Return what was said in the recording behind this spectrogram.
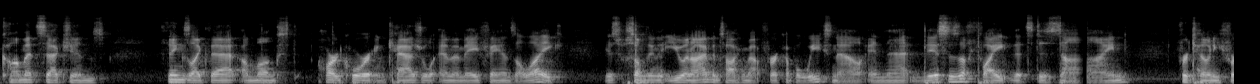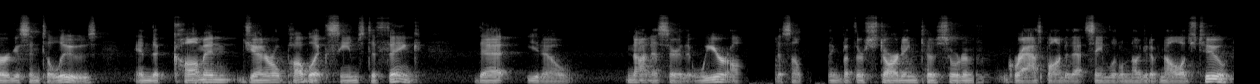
comment sections, things like that amongst hardcore and casual MMA fans alike is something that you and I have been talking about for a couple weeks now, and that this is a fight that's designed for Tony Ferguson to lose. And the common general public seems to think that, you know, not necessarily that we're on to something, but they're starting to sort of grasp onto that same little nugget of knowledge too.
